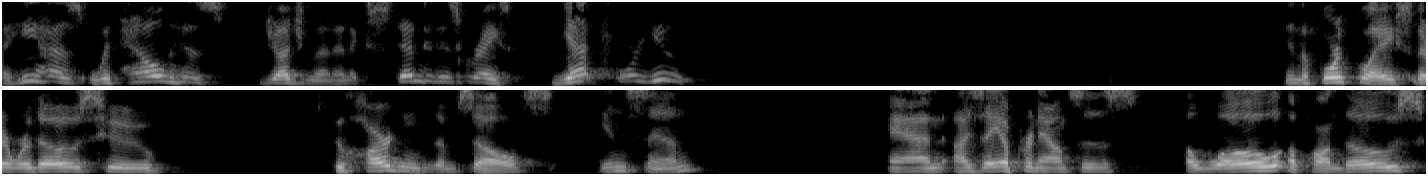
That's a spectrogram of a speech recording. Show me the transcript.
That he has withheld his judgment and extended his grace yet for you. In the fourth place, there were those who, who hardened themselves in sin and Isaiah pronounces a woe upon those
